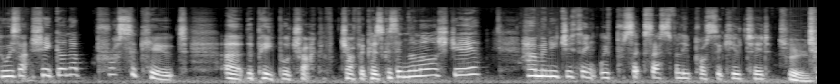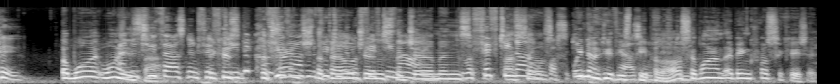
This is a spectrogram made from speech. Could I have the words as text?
who is actually going to prosecute uh, the people tra- traffickers. Because in the last year, how many do you think we've successfully prosecuted? Two. Two. But why? Why and is in 2015, that? Because the French, the Belgians, the Germans, there were 59 ourselves, we know who these people are. So why aren't they being prosecuted?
